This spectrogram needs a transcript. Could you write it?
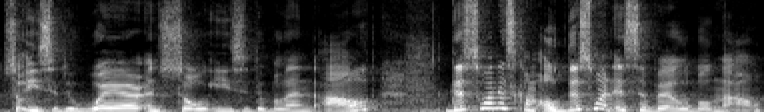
so easy to wear, and so easy to blend out. This one is come, oh, this one is available now.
